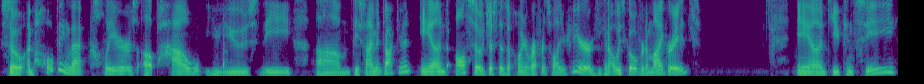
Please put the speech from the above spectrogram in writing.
So I'm hoping that clears up how you use the, um, the assignment document. And also, just as a point of reference while you're here, you can always go over to My Grades, and you can see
